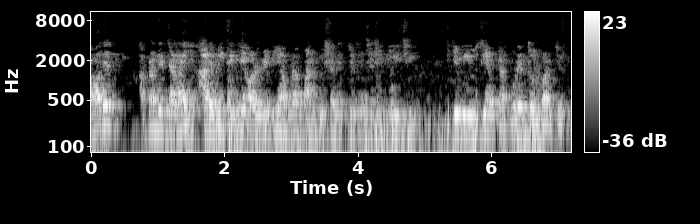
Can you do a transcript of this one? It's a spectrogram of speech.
আমাদের আপনাদের জানাই আর্মি থেকে অলরেডি আমরা পারমিশনের জন্য চিঠি দিয়েছি যে মিউজিয়ামটা গড়ে তোলবার জন্য।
